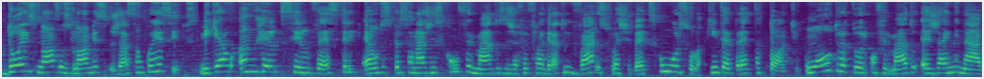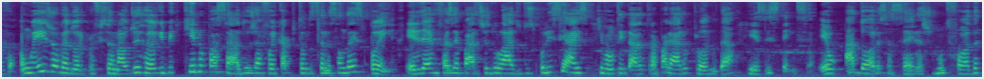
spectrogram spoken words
Dois novos nomes já são conhecidos. Miguel Ángel Silvestre é um dos personagens confirmados e já foi flagrado em vários flashbacks com Úrsula, que interpreta Tóquio. Um outro ator confirmado é Jaime Nava, um ex-jogador profissional de rugby que no passado já foi capitão da seleção da Espanha. Ele deve fazer parte do lado dos policiais que vão tentar atrapalhar o plano da resistência. Eu adoro essa série, acho muito foda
